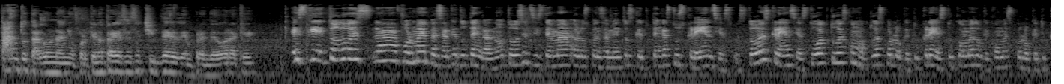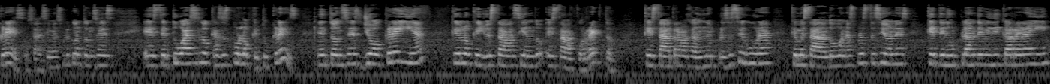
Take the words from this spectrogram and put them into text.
tanto tardó un año? ¿Por qué no traías ese chip de, de emprendedora que es que todo es la forma de pensar que tú tengas, ¿no? Todo es el sistema, los pensamientos que tú tengas, tus creencias, pues todo es creencias. Tú actúas como actúas por lo que tú crees, tú comes lo que comes por lo que tú crees, o sea, si me explico, entonces, este, tú haces lo que haces por lo que tú crees. Entonces, yo creía que lo que yo estaba haciendo estaba correcto, que estaba trabajando en una empresa segura, que me estaba dando buenas prestaciones, que tenía un plan de vida y carrera ahí,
